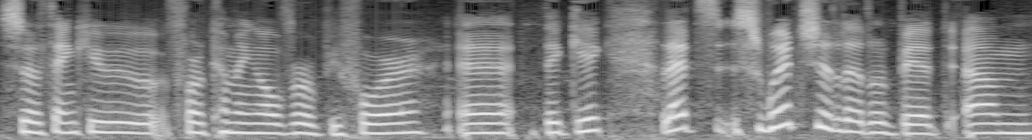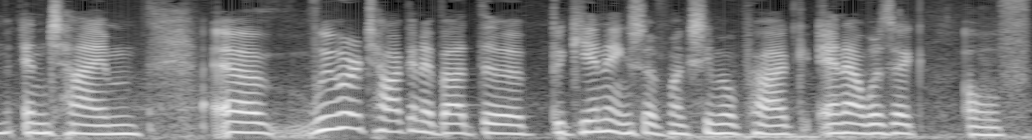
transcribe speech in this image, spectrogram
So thank you for coming over before uh, the gig. Let's switch a little bit um, in time. Uh, we were talking about the beginnings of Maximo Park, and I was like, oh. f-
